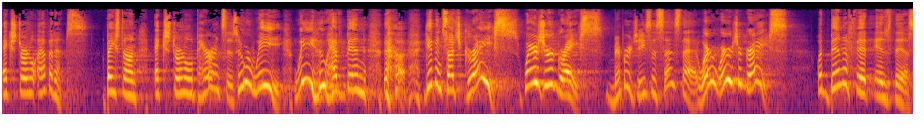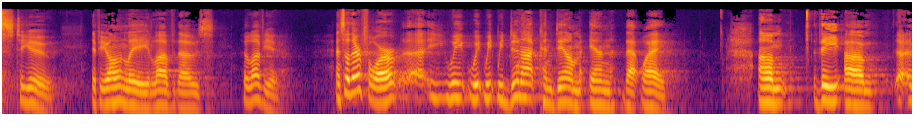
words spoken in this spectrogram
external evidence? Based on external appearances. Who are we? We who have been given such grace. Where's your grace? Remember, Jesus says that. Where, where's your grace? What benefit is this to you? If you only love those who love you. And so, therefore, uh, we, we, we do not condemn in that way. Um, the, um, uh,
